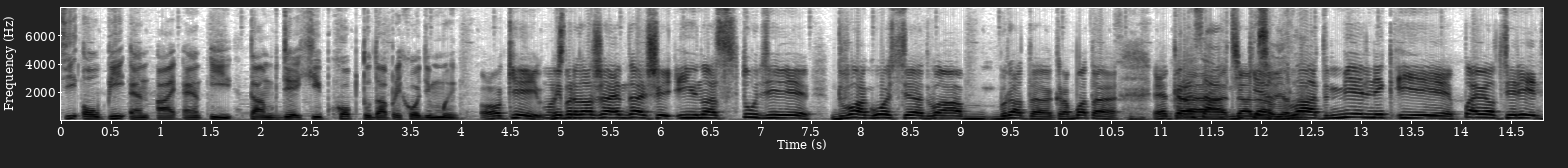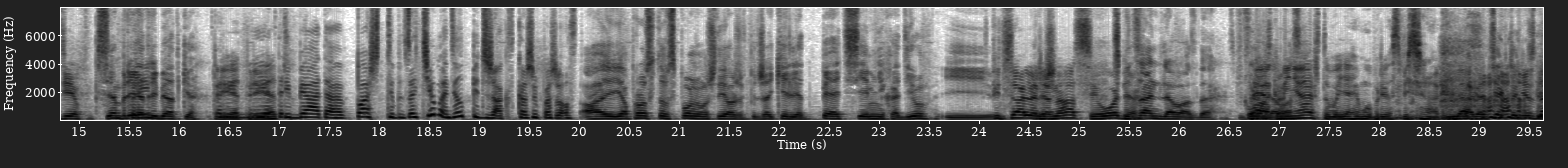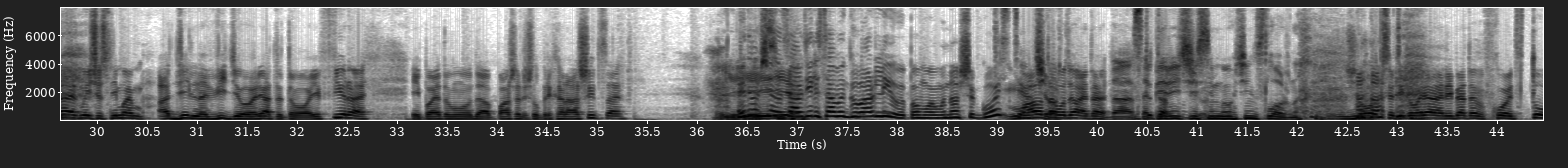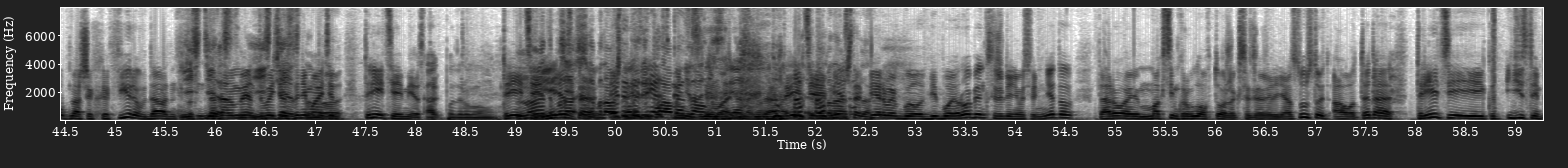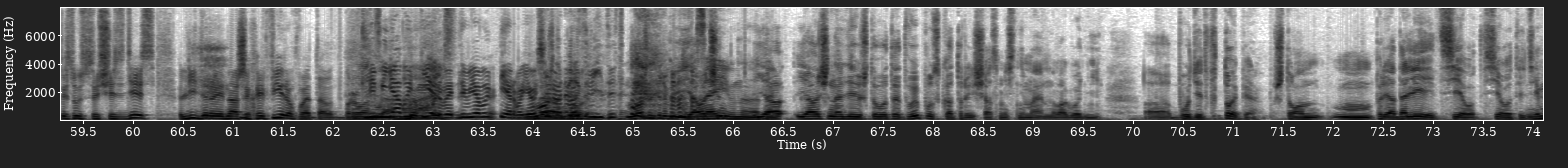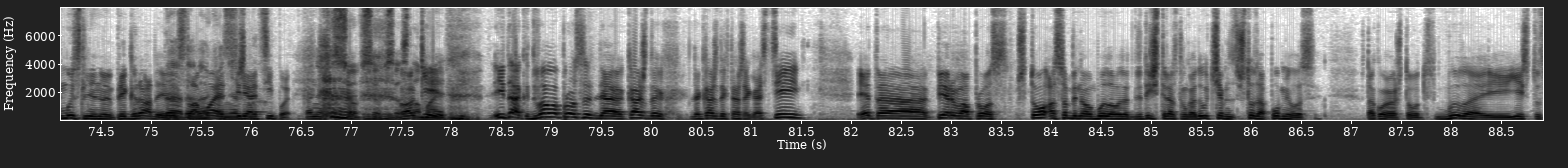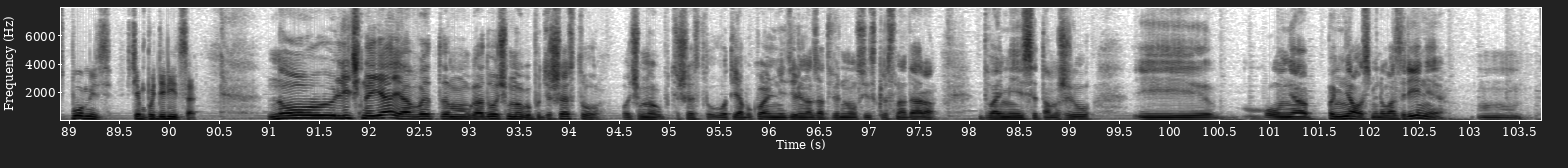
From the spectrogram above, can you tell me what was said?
T-O-P-N-I-N-E. Там, где хип-хоп, туда приходим мы. Окей, Может... мы продолжаем дальше. И у нас в студии два гостя, два брата-акробата. Это Красавчики. Да, да, Влад Мельник и Павел Терентьев. Всем привет, При... ребятки. Привет, привет, привет. ребята. Паш, ты зачем одел пиджак? Скажи, пожалуйста. А я просто вспомнил, что я уже в пиджаке лет 5-7 не ходил. И... Специально для нас сегодня. Специально для вас, да. Специально для меня, вас. чтобы я ему привез пиджак. Да, для тех, кто не знает, мы мы еще снимаем отдельно видео ряд этого эфира, и поэтому, да, Паша решил прихорошиться. И... Это вообще, на самом деле, самый говорливый, по-моему, наши гости. Мало Черт. того, да, это... Да, соперничать с ним очень сложно. Но, кстати говоря, ребята входят в топ наших эфиров, да. На данный момент вы сейчас занимаете но... третье место. Как по-другому? Третье ну, место. Это, это потому, что это рекламу не занимаетесь. Да, третье место. Первый был Бибой Робин, к сожалению, его сегодня нету. Второй Максим Круглов тоже, к сожалению, отсутствует. А вот это третий, единственный присутствующий здесь, лидеры наших эфиров. Это Для меня вы первый, для меня вы первый. Я очень рада вас видеть. Можно перебить? Я очень позитивно. Я, я очень надеюсь, что вот этот выпуск, который сейчас мы снимаем, новогодний, э, будет в топе, что он м, преодолеет все вот, все вот эти... Немысленные преграды Да, и да, да, сломает конечно. стереотипы. Конечно. Все, все, все Окей. сломает. Итак, два вопроса для каждых, для каждых наших гостей. Это первый вопрос. Что особенного было в 2013 году? Чем, что запомнилось? Такое, что вот было и есть что вспомнить, с чем поделиться. Ну, лично я, я в этом году очень много путешествовал, очень много путешествовал. Вот я буквально неделю назад вернулся из Краснодара, два месяца там жил, и у меня поменялось мировоззрение,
